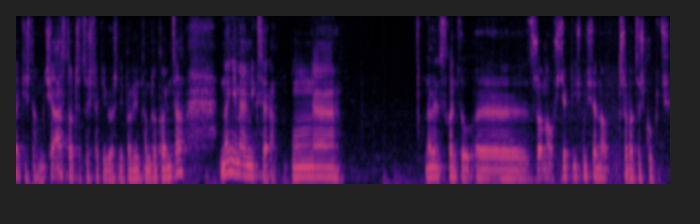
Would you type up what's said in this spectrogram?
jakieś tam ciasto czy coś takiego, już nie pamiętam do końca. No i nie miałem miksera. Mm, e, no więc w końcu z żoną wściekliśmy się, no trzeba coś kupić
